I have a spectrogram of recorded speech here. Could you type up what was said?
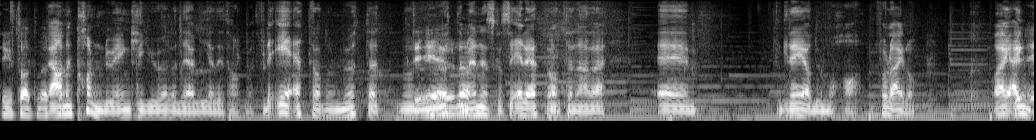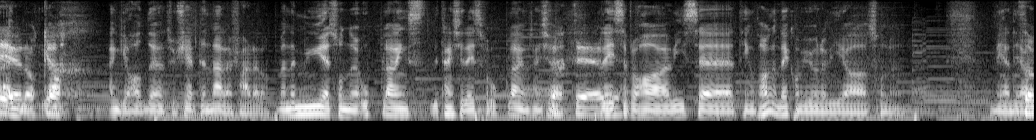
digitalt møte. ja, men kan du egentlig gjøre det via digitalt møte? For det er et eller annet når du møter, når du er møter mennesker, så er det et eller annet den derre eh, greia du må ha. Føler jeg, da. Og jeg, jeg, Det er jeg, noe. ja, jeg hadde, jeg tror ikke helt den der er ferdig, da. Men det er mye sånne opplærings... Vi trenger ikke reise for opplæring. Vi trenger ikke reise for å ha, vise ting og tang. Det kan vi gjøre via sånne medier. Så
